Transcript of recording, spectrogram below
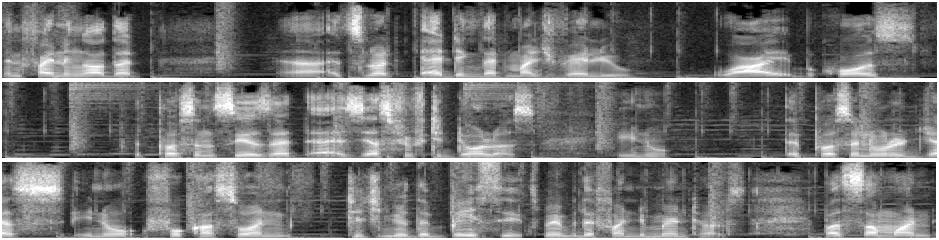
and finding out that uh, it's not adding that much value. Why? Because the person sees that uh, it's just 50 dollars you know. The person will just you know focus on teaching you the basics maybe the fundamentals. But someone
